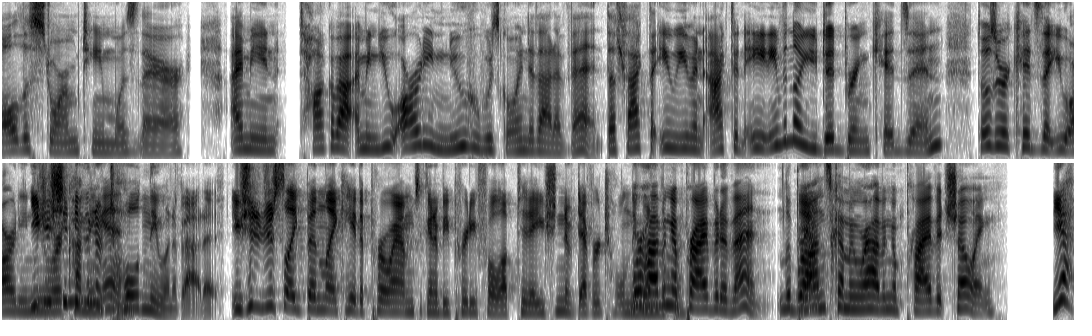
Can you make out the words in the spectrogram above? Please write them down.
all the storm team was there. I mean, talk about, I mean, you already knew who was going to that event. The fact that you even acted, even though you did bring kids in, those were kids that you already knew You shouldn't even have in. told anyone about it. You should have just like been like, "Hey, the pro am's going to be pretty full up today." You shouldn't have ever told me. we're having a private event. LeBron's coming. We're having a private showing. yeah,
